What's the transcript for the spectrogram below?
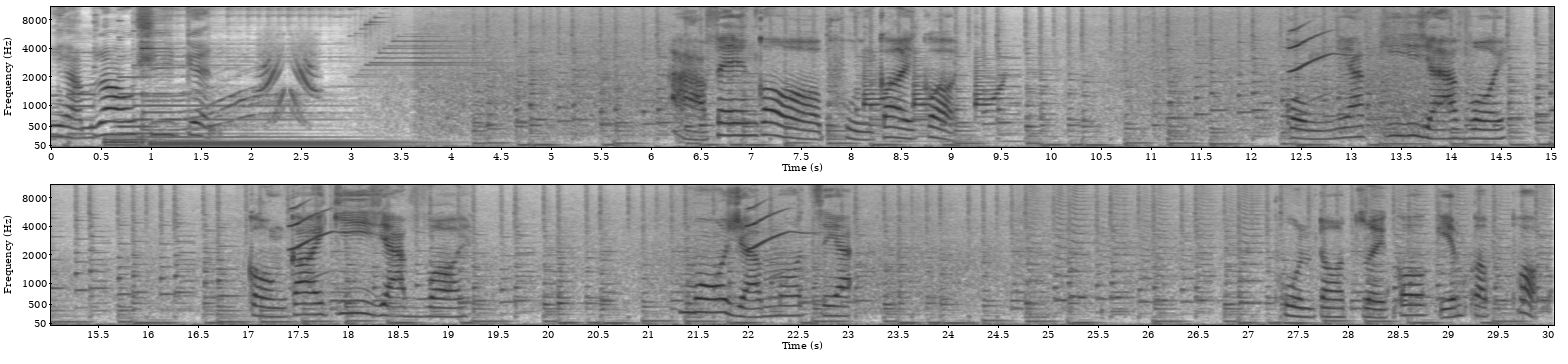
Làm rau chicken À phên có phun cay cay Cùng nhạc kì dạ vội. Cùng cay kì dạ vội. Mô dạ mô dạ 盤到最高点不破。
